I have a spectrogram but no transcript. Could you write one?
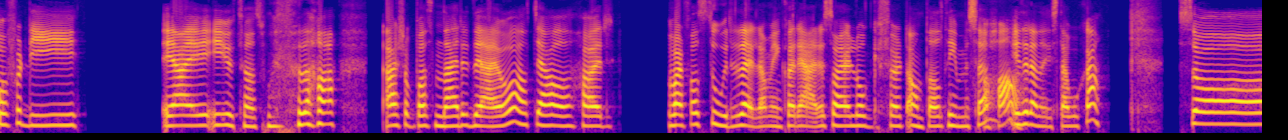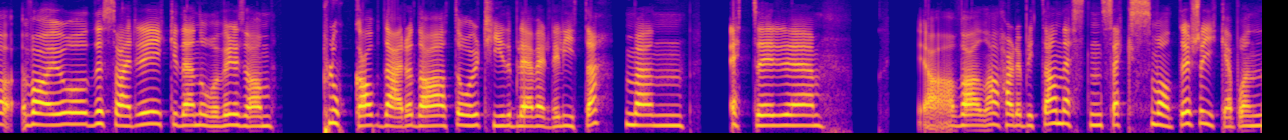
Og fordi jeg i utgangspunktet da er såpass nerd jeg òg, at jeg har i hvert fall store deler av min karriere så har jeg loggført antall timer søvn i treningsdagboka. Så var jo dessverre ikke det noe vi liksom plukka opp der og da, at det over tid ble veldig lite. Men etter eh, ja, hva har det blitt da? Nesten seks måneder, så gikk jeg på en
